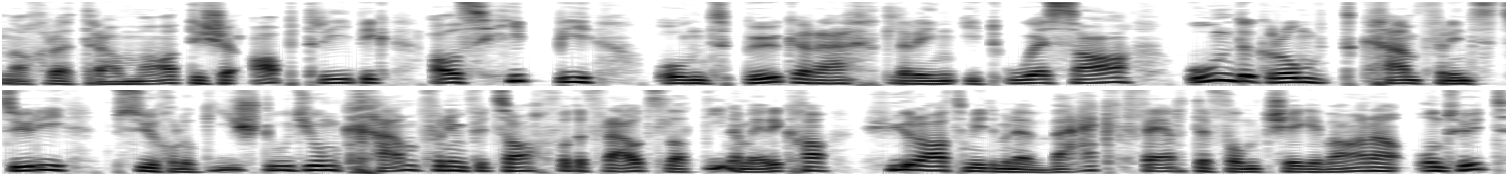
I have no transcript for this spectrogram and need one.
nach einer traumatischen Abtreibung als Hippie und Bürgerrechtlerin in den USA, Untergrundkämpferin in Zürich, Psychologiestudium, Kämpferin für die Sache der Frau zu Lateinamerika, Heirat mit einem Weggefährten vom Che Guevara und heute,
